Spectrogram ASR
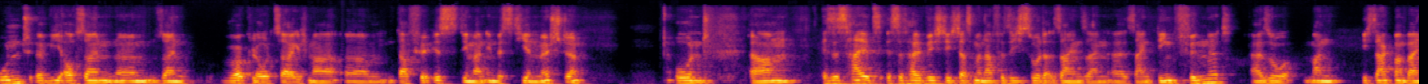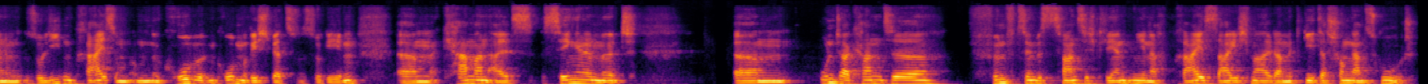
und äh, wie auch sein, ähm, sein Workload, sage ich mal, ähm, dafür ist, den man investieren möchte. Und ähm, es ist halt, es ist halt wichtig, dass man da für sich so sein, sein, äh, sein Ding findet. Also man, ich sag mal, bei einem soliden Preis, um, um eine grobe, einen groben Richtwert zu, zu geben, ähm, kann man als Single mit ähm, Unterkante 15 bis 20 Klienten je nach Preis, sage ich mal, damit geht das schon ganz gut.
